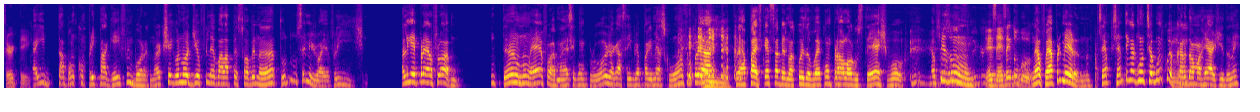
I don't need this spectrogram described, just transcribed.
Acertei. Aí, tá bom, comprei, paguei e fui embora. Na hora que chegou no dia, eu fui levar lá pro pessoal vendo, não, tudo semi-joia. Eu falei, ixi. Eu liguei pra ela, falou, ó, então, não é. Eu falei, ah, mas você comprou, já gastei, já paguei minhas contas. Eu falei, ah, falei, rapaz, quer saber de uma coisa? Eu vou é comprar logo os testes, vou. Eu fiz um. Esse aí você entubou. Não, foi a primeira. Sempre, sempre tem que acontecer alguma coisa pro Uhum. cara dar uma reagida, né?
